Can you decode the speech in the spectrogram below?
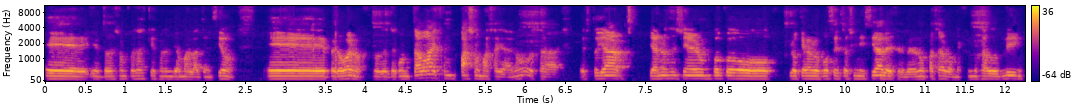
eh, y entonces son cosas que suelen llamar la atención. Eh, pero bueno, lo que te contaba es un paso más allá, ¿no? O sea, esto ya, ya nos enseñaron un poco lo que eran los bocetos iniciales el verano pasado cuando fuimos a Dublín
